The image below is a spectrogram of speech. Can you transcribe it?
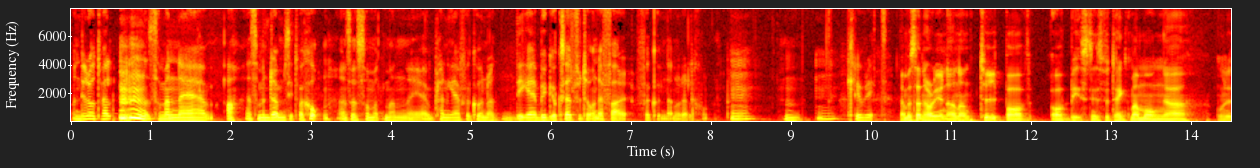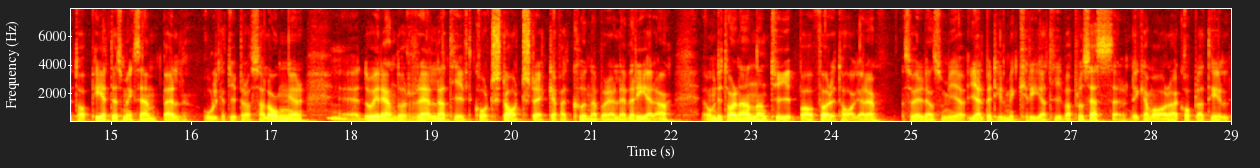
Och det låter väl som en, eh, ja, som en drömsituation. Alltså som att man eh, planerar för kunden. Det bygger också ett förtroende för, för kunden och relationen. Mm. Mm. Mm. Klurigt. Ja, men sen har du ju en annan typ av, av business. För tänker man många, om du tar PT som exempel, olika typer av salonger. Mm. Eh, då är det ändå relativt kort startsträcka för att kunna börja leverera. Om du tar en annan typ av företagare så är det den som hjälper till med kreativa processer. Det kan vara kopplat till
